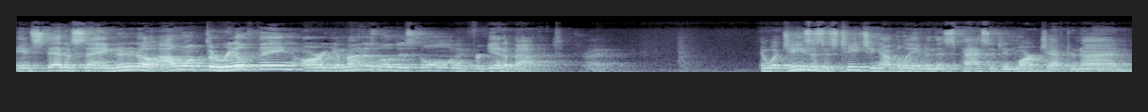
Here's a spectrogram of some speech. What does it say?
instead of saying, no, no, no, I want the real thing, or you might as well just go on and forget about it. And what Jesus is teaching, I believe, in this passage in Mark chapter 9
